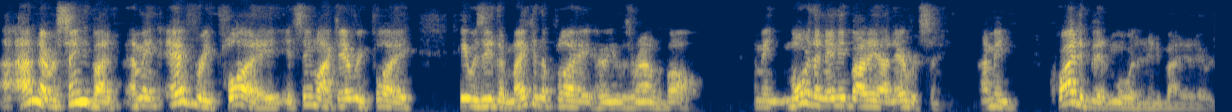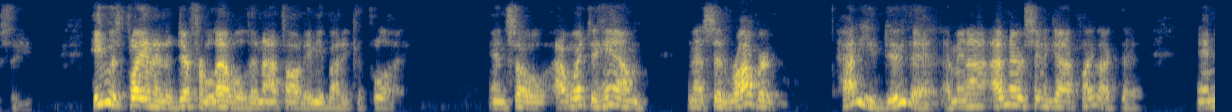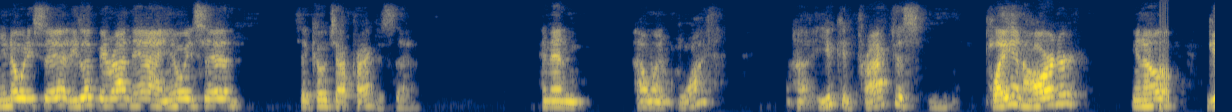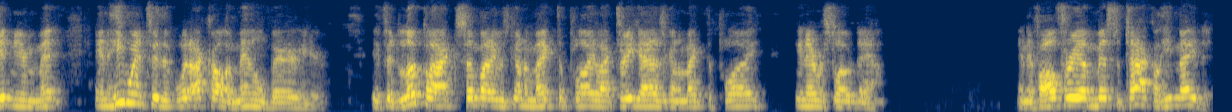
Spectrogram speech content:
I, have never seen anybody. I mean, every play, it seemed like every play, he was either making the play or he was around the ball. I mean, more than anybody I'd ever seen. I mean, quite a bit more than anybody I'd ever seen. He was playing at a different level than I thought anybody could play. And so I went to him and I said, Robert, how do you do that? I mean, I, have never seen a guy play like that. And you know what he said? He looked me right in the eye. You know what he said? He said, Coach, I practiced that. And then I went, What? Uh, you can practice playing harder, you know, getting your and he went through the what I call a mental barrier. If it looked like somebody was going to make the play, like three guys are going to make the play, he never slowed down. And if all three of them missed a tackle, he made it.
